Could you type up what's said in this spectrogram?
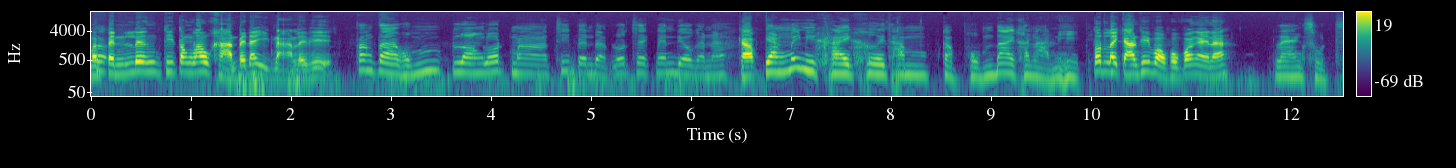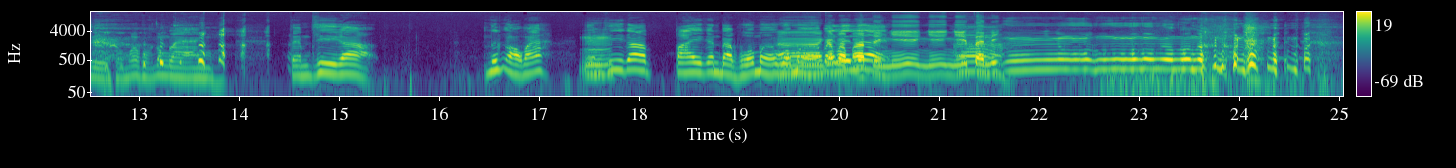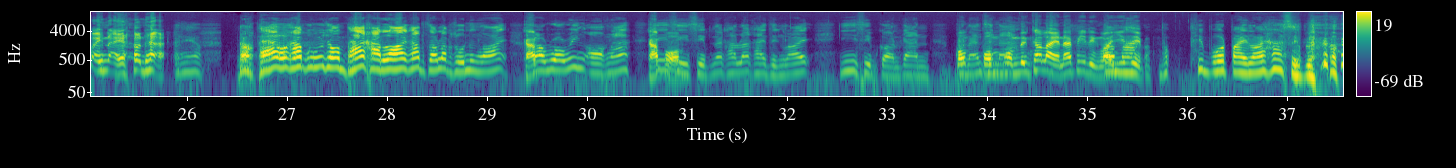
มันเป็นเรื่องที่ต้องเล่าขานไปได้อีกนานเลยพี่ ตั้งแต่ผมลองรถมาที่เป็นแบบรถเซกเมนต์เดียวกันนะครับ ยังไม่มีใครเคยทำกับผมได้ขนาดนี้ ต้นรายการพี่บอกผมว่าไงนะ แรงสุดสิ ผมว่าผมต้องแรง เต็มที่ก็ นึกออกไหมอืม เต็มที่ก็ไปกันแบบหัวเหม่อหัวเหม่อไปก็แบบเรื่อาอยอย่างนี้อย่างนี้อย่างนี้อ่า แต่นี่ไปไหนแล้วเนี่ยๆอันนี้ครับอะแพ้แล้วครับคุณผู้ชมแพ้ขาดลอยครับสำหรับศูนย์หนึ่งร้อยครับเรา rolling ออกนะครับผมที่สี่สิบนะครับแล้วใครถึงร้อยยี่สิบก่อนกันผมคนนั้นผมชนะผมถึงเท่าไหร่นะพี่ถึงร้อยยี่สิบ ประมาณพี่โบ๊ทไปร้อยห้าสิบแล้ว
